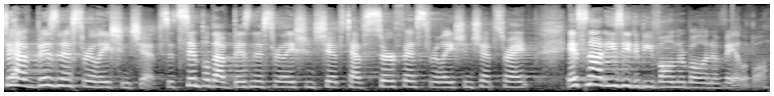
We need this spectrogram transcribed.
to have business relationships. It's simple to have business relationships, to have surface relationships, right? It's not easy to be vulnerable and available.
